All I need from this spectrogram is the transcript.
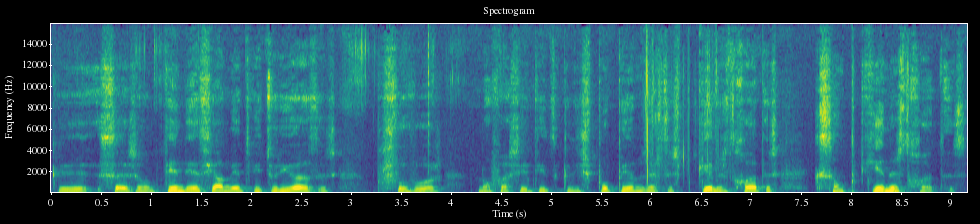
que sejam tendencialmente vitoriosas, por favor, não faz sentido que lhes poupemos estas pequenas derrotas, que são pequenas derrotas.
